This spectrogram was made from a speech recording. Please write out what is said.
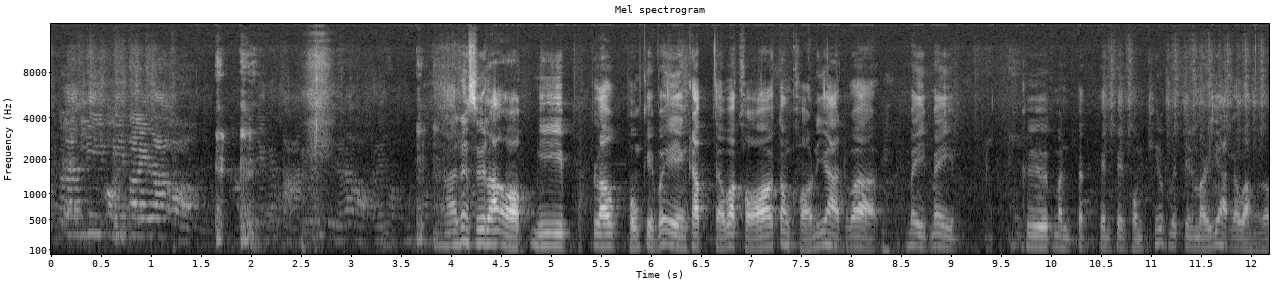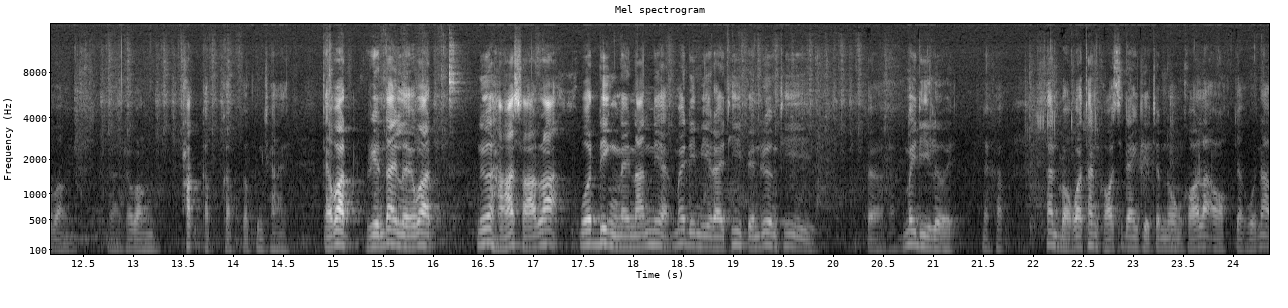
บการมีมีใบลาออกเอกสารหนังสือลาออกอะไรของอ่าหนังสือลาออกมีเราผมเก็บไว้เองครับ แต่ว่าขอต้องขออนุญาตว่าไม่ไม่คือมันเป็นเป็นเป็นผมคิดว่ามันเป็นมารยาทระหว่างระหว่างเอ่อระหว่างพักกับกับกับคุณชาย แต่ว่าเรียนได้เลยว่าเนื้อหาสาระ wording ในนั้นเนี่ยไม่ได้มีอะไรที่เป็นเรื่องที่เอ่อ ไม่ดีเลยนะครับ ท่านบอกว่าท่านขอแสดงเจตจำนงขอลาออกจากหัวหน้า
